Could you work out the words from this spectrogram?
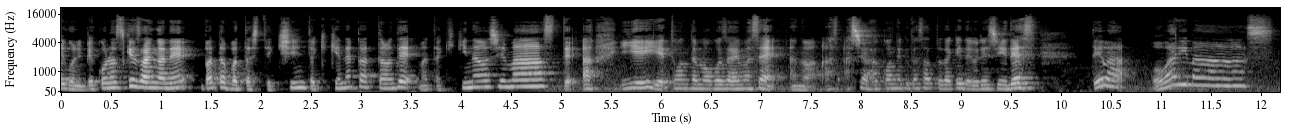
最後にペコのすけさんがね、バタバタしてきちんと聞けなかったので、また聞き直しますって。あ、いえいえ、とんでもございません。あの、足を運んでくださっただけで嬉しいです。では、終わります。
